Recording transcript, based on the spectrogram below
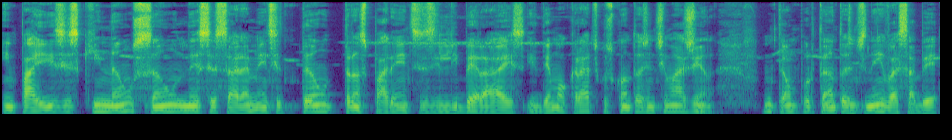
em países que não são necessariamente tão transparentes e liberais e democráticos quanto a gente imagina. Então, portanto, a gente nem vai saber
